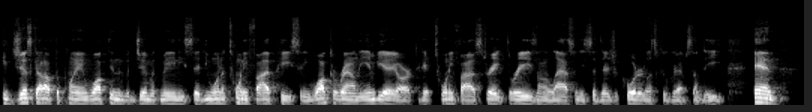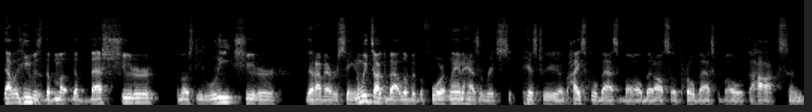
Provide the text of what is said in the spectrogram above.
He just got off the plane, walked into the gym with me, and he said, "You want a 25 piece?" And he walked around the NBA arc and hit 25 straight threes on the last one. He said, "There's your quarter. Let's go grab something to eat." And that was he was the the best shooter, the most elite shooter that I've ever seen. And we talked about a little bit before. Atlanta has a rich history of high school basketball, but also pro basketball with the Hawks and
